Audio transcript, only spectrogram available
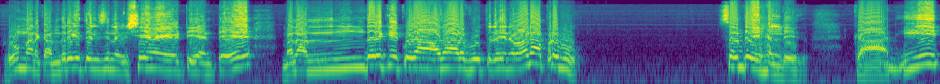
ఇప్పుడు మనకు అందరికీ తెలిసిన విషయం ఏమిటి అంటే మన అందరికీ కూడా ఆధారభూతుడైన వాడు ఆ ప్రభు. సందేహం లేదు. కానీ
